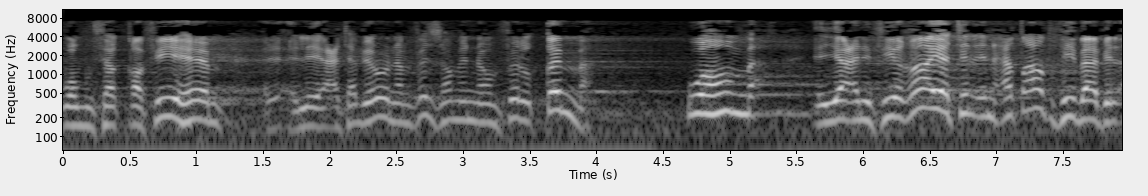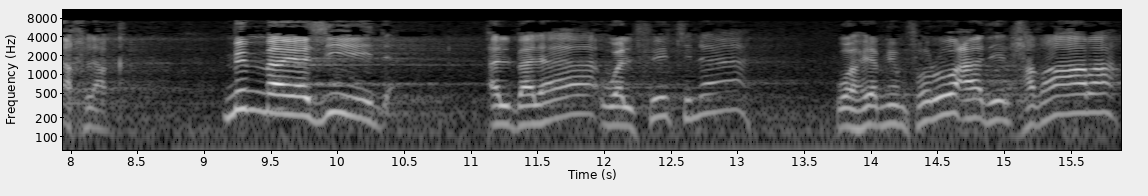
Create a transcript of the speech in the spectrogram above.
ومثقفيهم اللي يعتبرون أنفسهم إنهم في القمة. وهم يعني في غاية الانحطاط في باب الأخلاق. مما يزيد البلاء والفتنة وهي من فروع هذه الحضارة.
